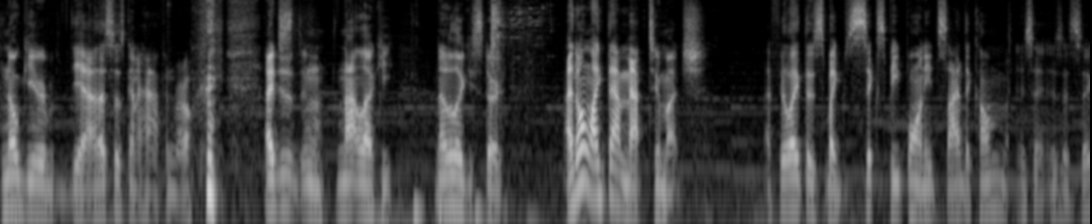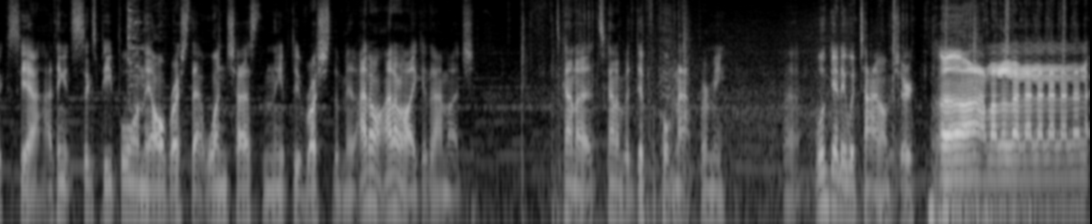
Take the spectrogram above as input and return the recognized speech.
No gear. Yeah, that's just gonna happen, bro. I just mm, not lucky. Not a lucky start. I don't like that map too much. I feel like there's like six people on each side that come. Is it? Is it six? Yeah, I think it's six people, and they all rush that one chest, and they have to rush the mid. I don't. I don't like it that much. It's kind of. It's kind of a difficult map for me, but we'll get it with time, I'm sure. Uh, la, la, la.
